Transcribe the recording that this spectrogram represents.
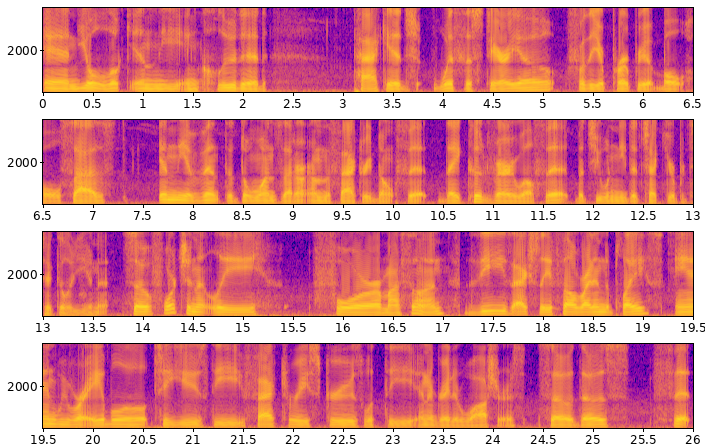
and you'll look in the included package with the stereo for the appropriate bolt hole size in the event that the ones that are on the factory don't fit. They could very well fit, but you would need to check your particular unit. So fortunately for my son, these actually fell right into place and we were able to use the factory screws with the integrated washers. So those fit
